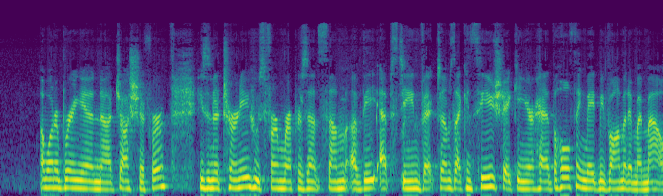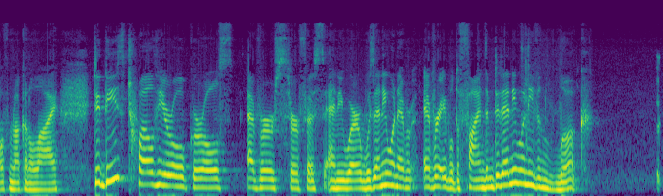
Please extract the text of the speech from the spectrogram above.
I want to bring in uh, Josh Schiffer. He's an attorney whose firm represents some of the Epstein victims. I can see you shaking your head. The whole thing made me vomit in my mouth. I'm not going to lie. Did these 12 year old girls ever surface anywhere? Was anyone ever, ever able to find them? Did anyone even look?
